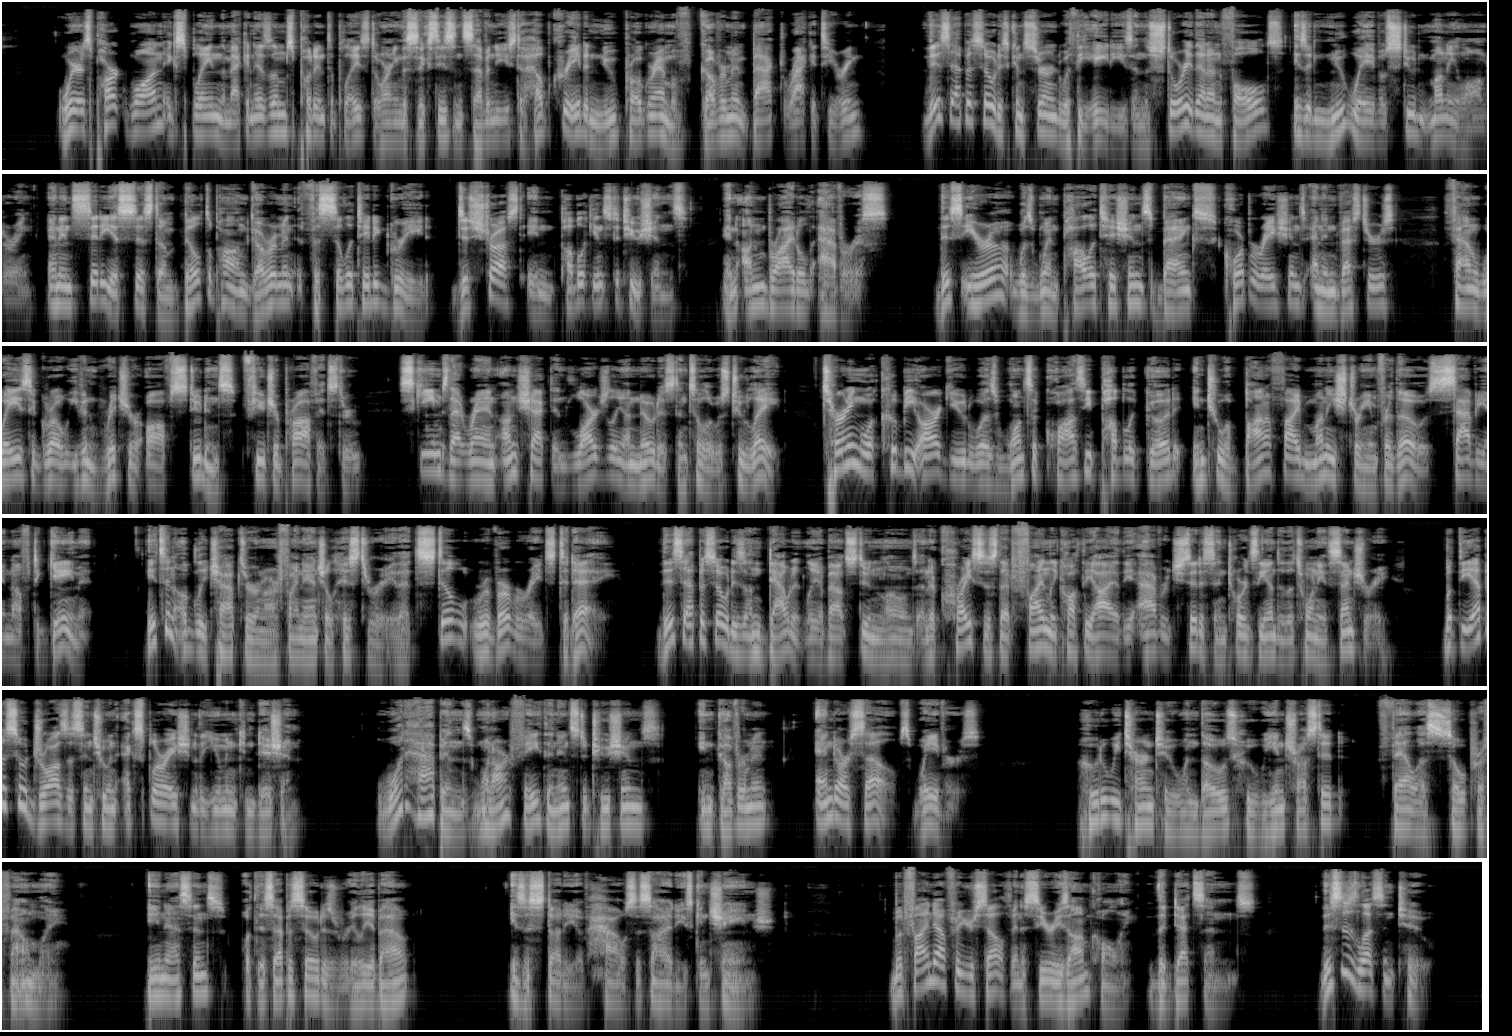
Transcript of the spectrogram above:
Whereas part one explained the mechanisms put into place during the 60s and 70s to help create a new program of government backed racketeering, this episode is concerned with the 80s and the story that unfolds is a new wave of student money laundering, an insidious system built upon government facilitated greed, distrust in public institutions, and unbridled avarice. This era was when politicians, banks, corporations, and investors found ways to grow even richer off students' future profits through schemes that ran unchecked and largely unnoticed until it was too late, turning what could be argued was once a quasi public good into a bona fide money stream for those savvy enough to game it. It's an ugly chapter in our financial history that still reverberates today. This episode is undoubtedly about student loans and a crisis that finally caught the eye of the average citizen towards the end of the 20th century. But the episode draws us into an exploration of the human condition. What happens when our faith in institutions, in government, and ourselves wavers? Who do we turn to when those who we entrusted fail us so profoundly? In essence, what this episode is really about is a study of how societies can change. But find out for yourself in a series I'm calling The Debt Sentence. This is lesson two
